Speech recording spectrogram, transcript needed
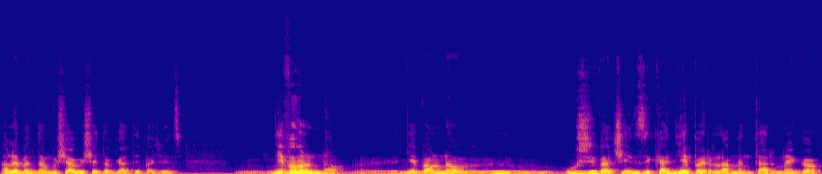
ale będą musiały się dogadywać, więc nie wolno, y, nie wolno y, używać języka nieparlamentarnego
